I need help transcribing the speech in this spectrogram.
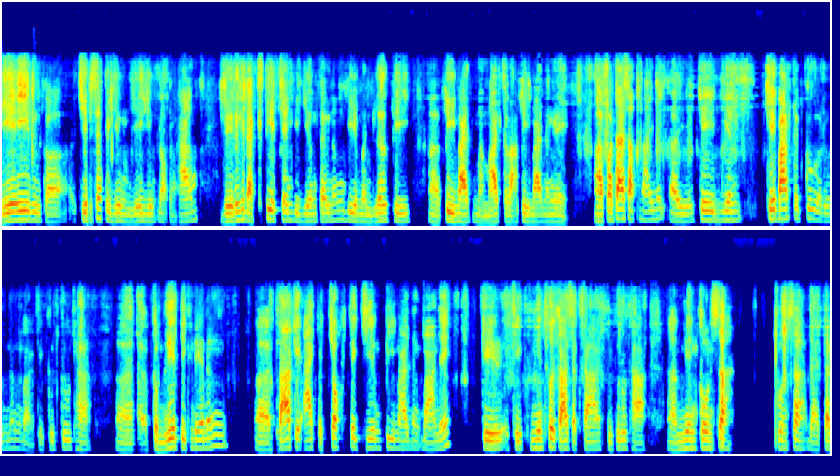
យាយឬក៏ជាពិសេសទៅយើងនិយាយយើងដកដង្ហើមវាឬដែលខ្ទាតចេញពីយើងទៅហ្នឹងវាមិនលើសពី2ម៉ែត្រ1ម៉ែត្រកន្លះ2ម៉ែត្រហ្នឹងទេប៉ុន្តែសប្តាហ៍នេះគេមានគេបានគិតគូររឿងហ្នឹងបាទគេគិតគូរថាកម្លាតពីគ្នាហ្នឹងតើគេអាចបញ្ចុះតិចជាង2ម៉ែត្រនឹងបានទេគេគេមានធ្វើការសិក្សាពីព្រោះថាមានកូនសិស្ស កូនសិស្សដែលទៅ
